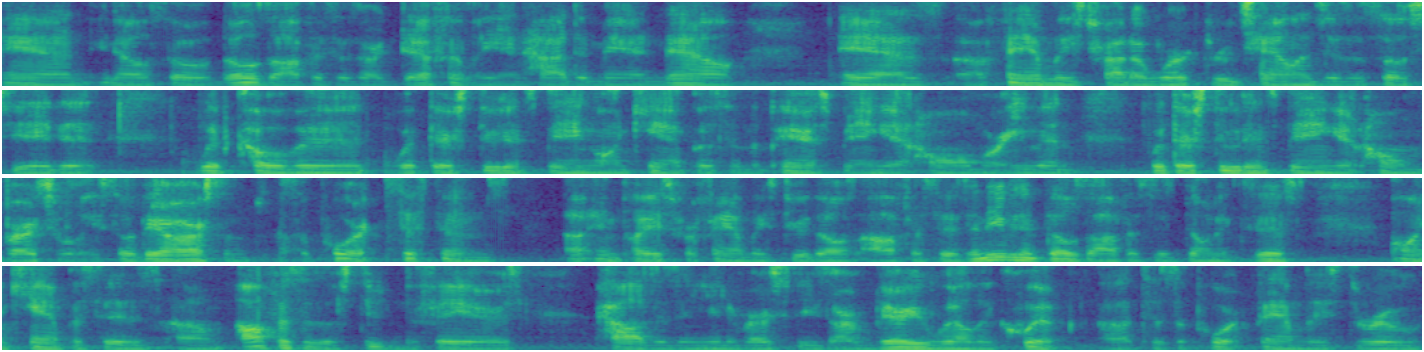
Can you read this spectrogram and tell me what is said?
and you know so those offices are definitely in high demand now as uh, families try to work through challenges associated with COVID, with their students being on campus and the parents being at home, or even with their students being at home virtually. So there are some support systems uh, in place for families through those offices. And even if those offices don't exist on campuses, um, offices of student affairs, colleges, and universities are very well equipped uh, to support families through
